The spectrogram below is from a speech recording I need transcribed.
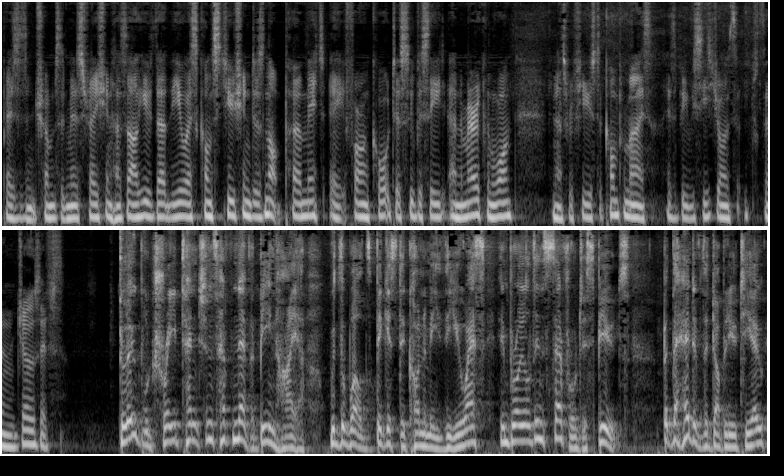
President Trump's administration has argued that the US Constitution does not permit a foreign court to supersede an American one and has refused to compromise. Here's BBC's Jonathan Josephs. Global trade tensions have never been higher, with the world's biggest economy, the US, embroiled in several disputes. But the head of the WTO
